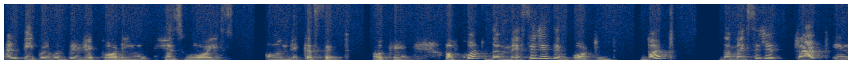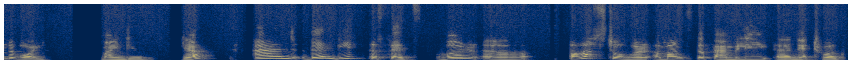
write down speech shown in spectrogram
and people would be recording his voice on the cassette. Okay. Of course, the message is important, but the message is trapped in the voice, mind you. Yeah. And then these cassettes were uh, passed over amongst the family uh, networks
